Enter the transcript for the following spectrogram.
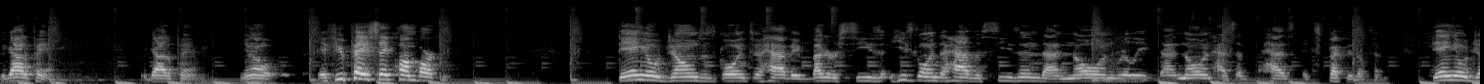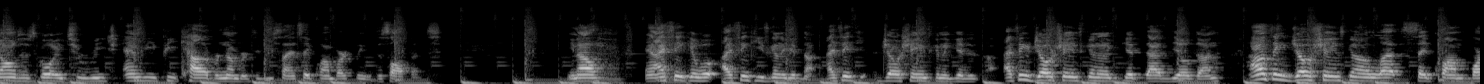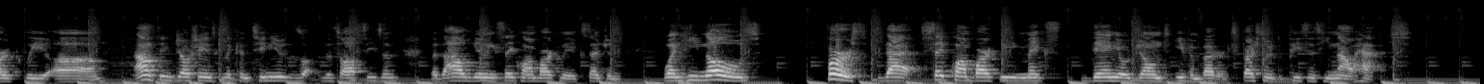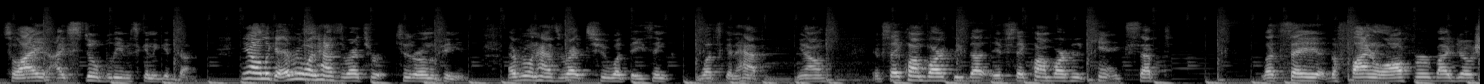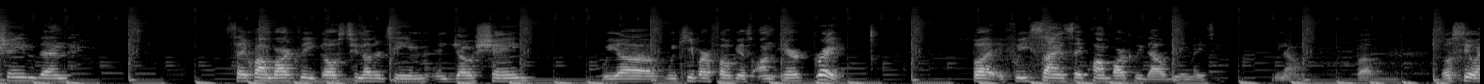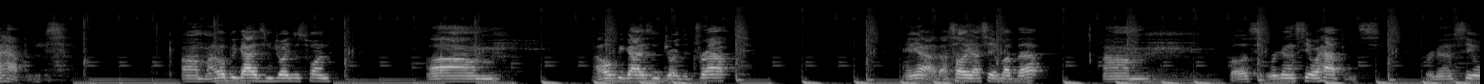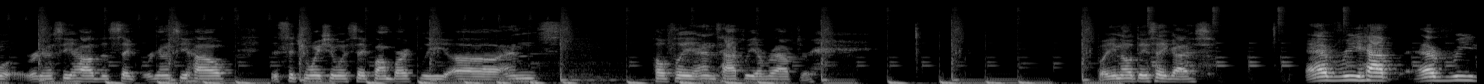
We gotta pay him. We gotta pay him. You know, if you pay Saquon Barkley, Daniel Jones is going to have a better season. He's going to have a season that no one really that no one has has expected of him. Daniel Jones is going to reach MVP caliber numbers if you sign Saquon Barkley with this offense. You know, and I think it will. I think he's gonna get done. I think Joe Schoen's gonna get it. I think Joe Schoen's gonna get that deal done. I don't think Joe Schoen's gonna let Saquon Barkley. Uh, I don't think Joe Schoen's gonna continue this, this offseason without giving Saquon Barkley extension when he knows first that Saquon Barkley makes Daniel Jones even better, especially with the pieces he now has. So I, I still believe it's going to get done. You know, look at everyone has the right to, to their own opinion. Everyone has the right to what they think what's going to happen. You know, if Saquon Barkley does, if Saquon Barkley can't accept, let's say the final offer by Joe Schoen, then Saquon Barkley goes to another team, and Joe Schoen we uh we keep our focus on Eric Gray. But if we sign Saquon Barkley, that would be amazing, you know. But we'll see what happens. Um, I hope you guys enjoyed this one. Um, I hope you guys enjoyed the draft. And yeah, that's all I gotta say about that. Um, but let's we're gonna see what happens. We're gonna see what we're gonna see how this we're gonna see how the situation with Saquon Barkley uh, ends hopefully it ends happily ever after. But you know what they say, guys. Every hap every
